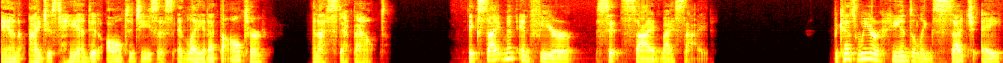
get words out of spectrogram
And I just hand it all to Jesus and lay it at the altar and I step out. Excitement and fear sit side by side. Because we are handling such a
